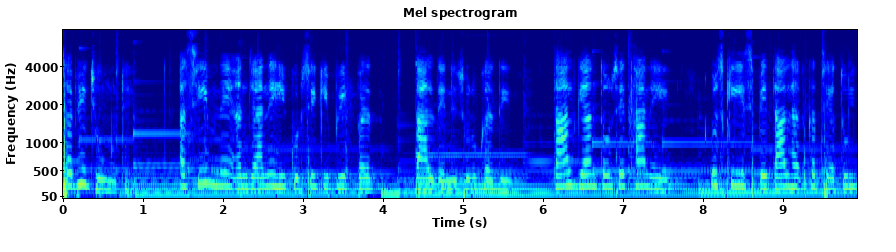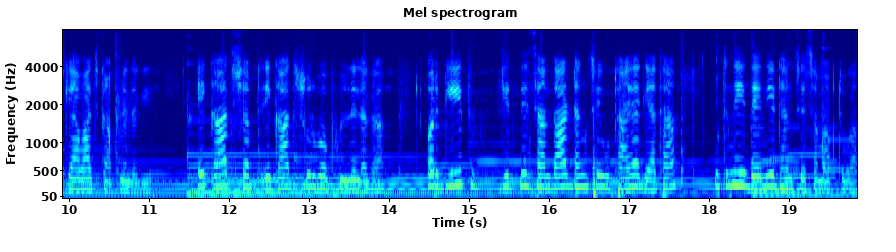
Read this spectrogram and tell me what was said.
सभी झूम उठे। असीम ने अनजाने ही कुर्सी की पीठ पर ताल देनी शुरू कर दी। ताल ज्ञान तो उसे था नहीं। उसकी इस बेताल हरकत से अतुल की आवाज़ कांपने लगी। एक आध शब्द, एक आध सुर वह भूलने लगा। और गीत जितने शानदार ढंग से उठाया गया था उतने ही दयनीय ढंग से समाप्त हुआ।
